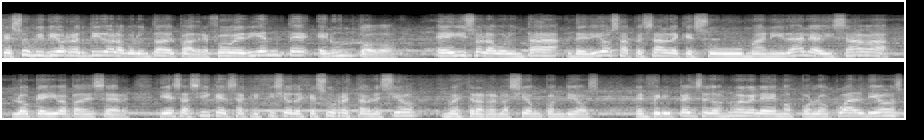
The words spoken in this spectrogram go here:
Jesús vivió rendido a la voluntad del Padre, fue obediente en un todo e hizo la voluntad de Dios a pesar de que su humanidad le avisaba lo que iba a padecer. Y es así que el sacrificio de Jesús restableció nuestra relación con Dios. En Filipenses 2.9 leemos, por lo cual Dios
